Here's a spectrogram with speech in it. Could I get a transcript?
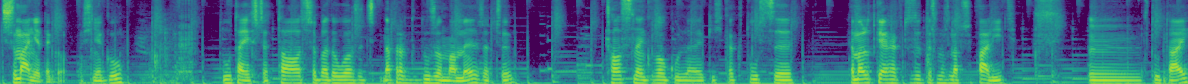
trzymanie tego śniegu. Tutaj jeszcze to trzeba dołożyć. Naprawdę dużo mamy rzeczy czosnek w ogóle, jakieś kaktusy. Te malutkie kaktusy też można przypalić. Ym, tutaj.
